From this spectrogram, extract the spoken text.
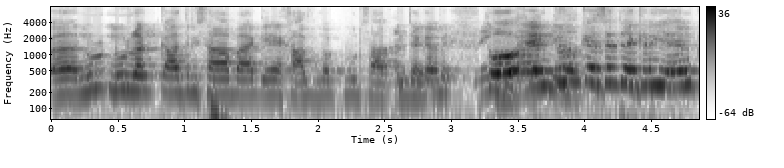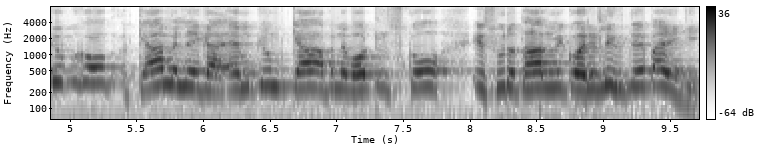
نور الحق قادری صاحب آ گئے خالد مقبول صاحب کی جگہ پہ۔ تو ایم کیو کیسے دیکھ رہی ہے؟ ایم کیو کو کیا ملے گا؟ ایم کیو کیا اپنے ووٹرز کو اس صورتحال میں کوئی ریلیف دے پائے گی؟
